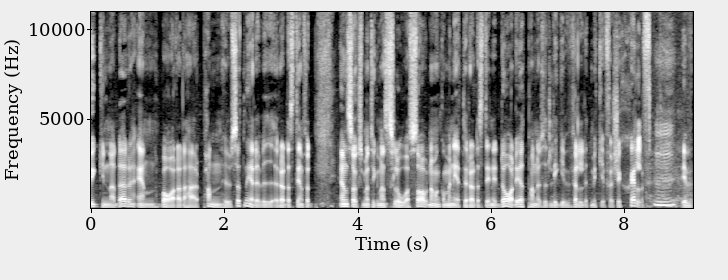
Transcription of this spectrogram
byggnader än bara det här pannhuset nere vid Röda Sten. För en sak som jag tycker man slås av när man kommer ner till Röda Sten idag det är att pannhuset ligger väldigt mycket för sig självt. Mm. Det är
